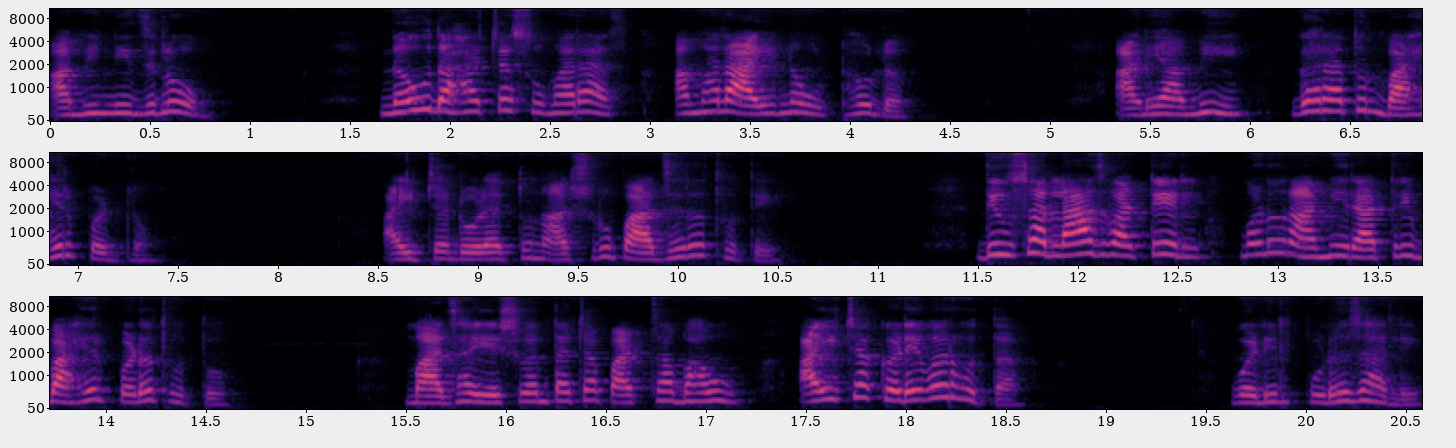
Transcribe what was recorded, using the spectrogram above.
आम्ही निजलो. नऊ दहाच्या सुमारास आम्हाला आईनं उठवलं आणि आम्ही घरातून बाहेर पडलो. आईच्या डोळ्यातून अश्रू पाझरत होते. दिवसा लाज वाटेल म्हणून आम्ही रात्री बाहेर पडत होतो. माझा यशवंताच्या पाठचा भाऊ आईच्या कडेवर होता. वडील पुढं झाले.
